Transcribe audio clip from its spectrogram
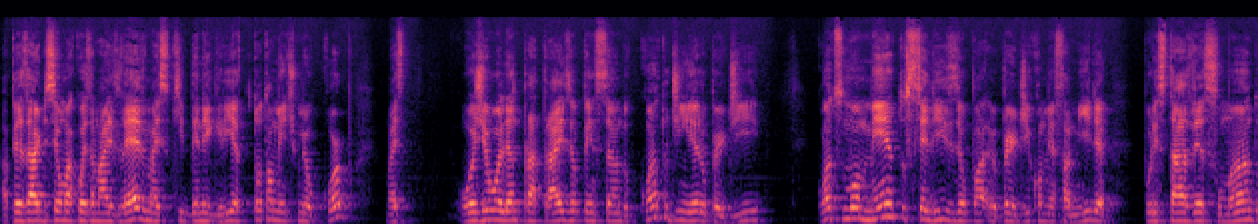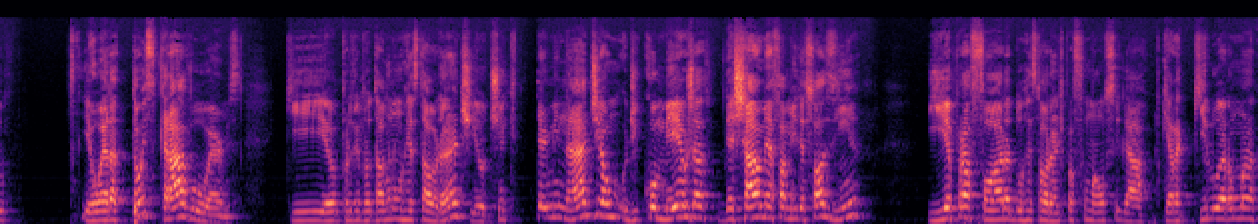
apesar de ser uma coisa mais leve, mas que denegria totalmente o meu corpo, mas hoje eu olhando para trás, eu pensando quanto dinheiro eu perdi, quantos momentos felizes eu, eu perdi com a minha família por estar às vezes fumando. Eu era tão escravo, Hermes, que eu, por exemplo, eu estava num restaurante, eu tinha que terminar de, de comer, eu já deixava minha família sozinha e ia para fora do restaurante para fumar um cigarro, porque era aquilo era uma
